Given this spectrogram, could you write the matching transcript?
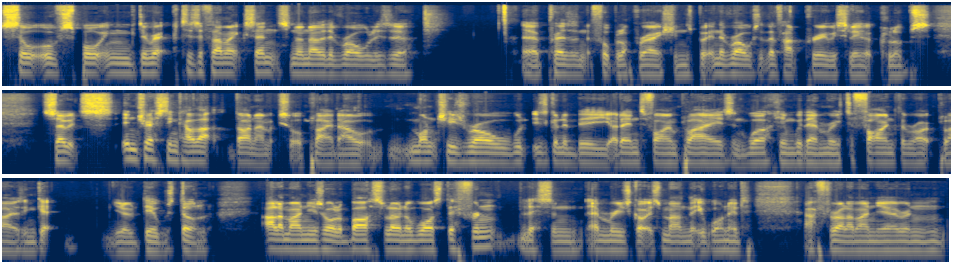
sort of sporting directors, if that makes sense. And I know the role is a uh, president of football operations, but in the roles that they've had previously at clubs. So it's interesting how that dynamic sort of played out. Monchi's role is going to be identifying players and working with Emery to find the right players and get you know deal was done. Alemany's all at Barcelona was different. Listen, Emery's got his man that he wanted after Alemany, and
